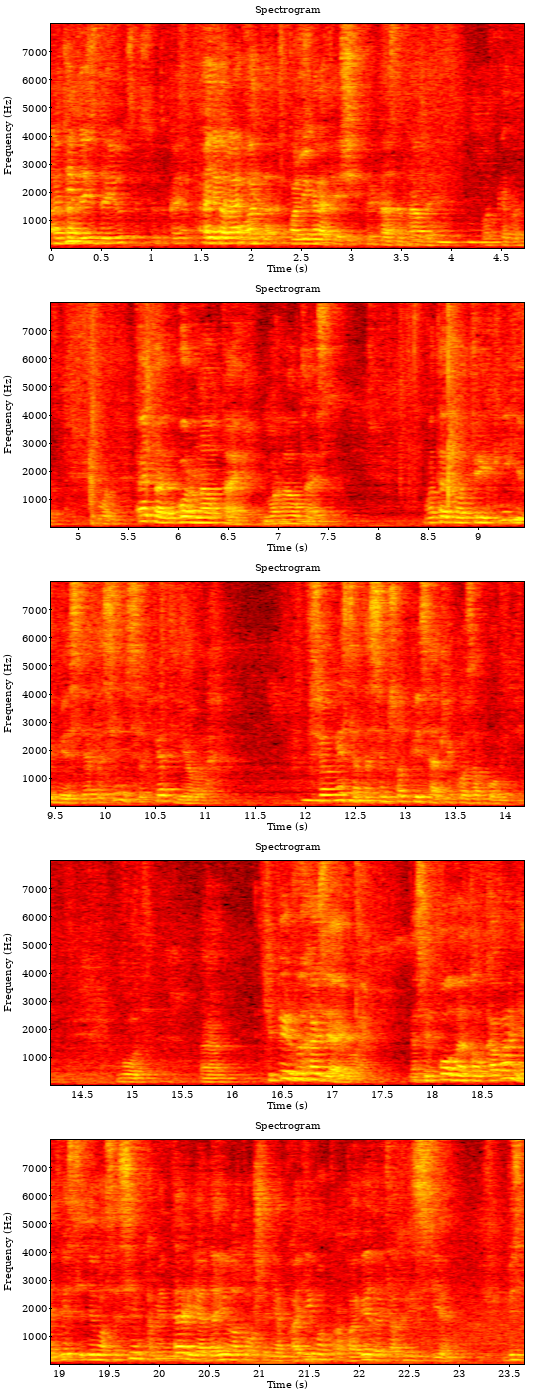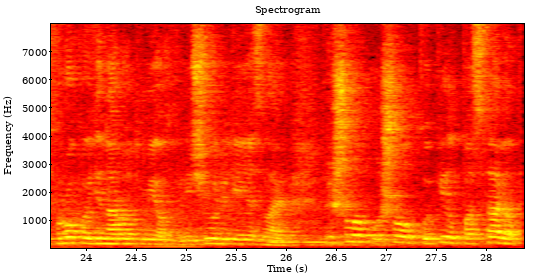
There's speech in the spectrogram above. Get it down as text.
А Это- где-то издаются все такая это, полиграфия. это полиграфия прекрасно, правда? Вот как вот. вот. Это Горный Алтай, Горно-Алтайск. Вот это вот три книги вместе, это 75 евро. Все вместе это 750, легко запомнить. Вот. Э, Теперь вы хозяева. Значит, полное толкование, 297 комментариев я даю на том, что необходимо проповедовать о Христе. Без проповеди народ мертв, ничего людей не знает. Пришел, ушел, купил, поставил.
